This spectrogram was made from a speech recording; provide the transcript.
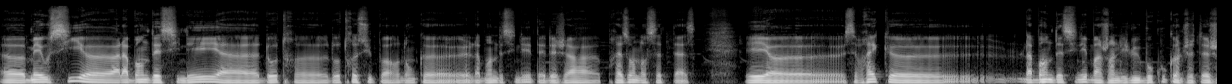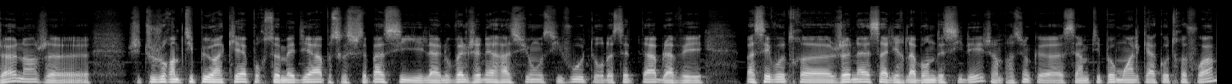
mais aussi euh, à la bande dessinée, à d'autres euh, d'autres supports. Donc euh, la bande dessinée était déjà présente dans cette thèse. Et euh, c'est vrai que la bande dessinée, ben, j'en ai lu beaucoup quand j'étais jeune. Hein. Je, je suis toujours un petit peu inquiet pour ce média parce que je ne sais pas si la nouvelle génération, si vous autour de cette table avez passé votre euh, jeunesse à lire de la bande dessinée. J'ai l'impression que c'est un petit peu moins le cas qu'autrefois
